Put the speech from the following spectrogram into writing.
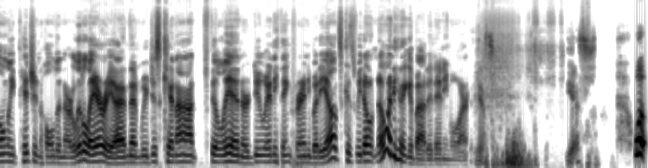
only pigeonholed in our little area and then we just cannot fill in or do anything for anybody else because we don't know anything about it anymore yes yes Well,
